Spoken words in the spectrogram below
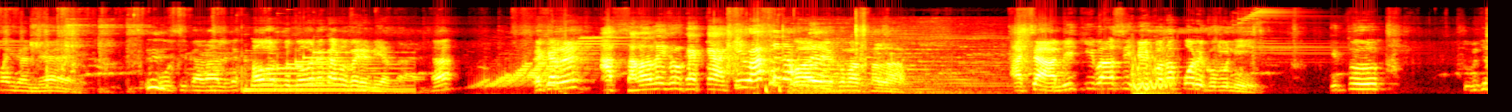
পাইরা নেয়? এটা খাওয়ার তো গভনে কানো পেরে নিয়ে যায় হ্যাঁ? এখানে আসসালামু আলাইকুম কাকা। কি আছেন আপনি আসসালাম। আচ্ছা আমি কি বা আছি হে কথা পরে কমুনি কিন্তু তুমি কি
